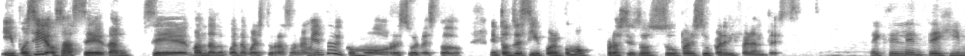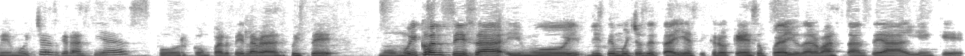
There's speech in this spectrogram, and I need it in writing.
Y pues sí, o sea, se, dan, se van dando cuenta cuál es tu razonamiento y cómo resuelves todo. Entonces, sí, ponen como procesos súper, súper diferentes. Excelente, Jime. Muchas gracias por compartir. La verdad, fuiste muy concisa y muy, diste muchos detalles y creo que eso puede ayudar bastante a alguien que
